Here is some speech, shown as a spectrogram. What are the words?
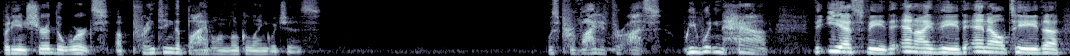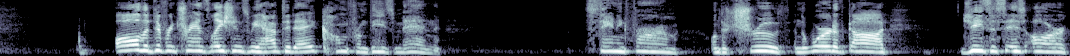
But he ensured the works of printing the Bible in local languages was provided for us. We wouldn't have the ESV, the NIV, the NLT, the all the different translations we have today come from these men standing firm on the truth and the Word of God. Jesus is our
